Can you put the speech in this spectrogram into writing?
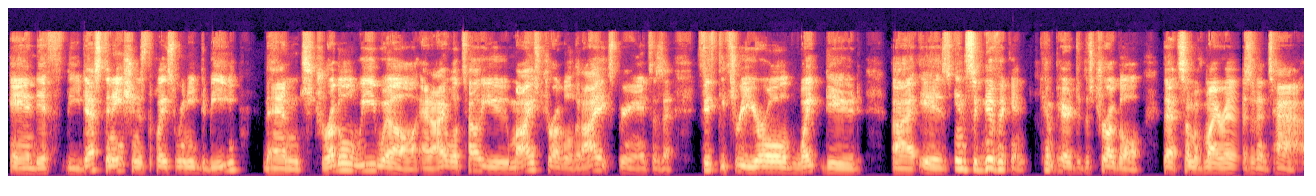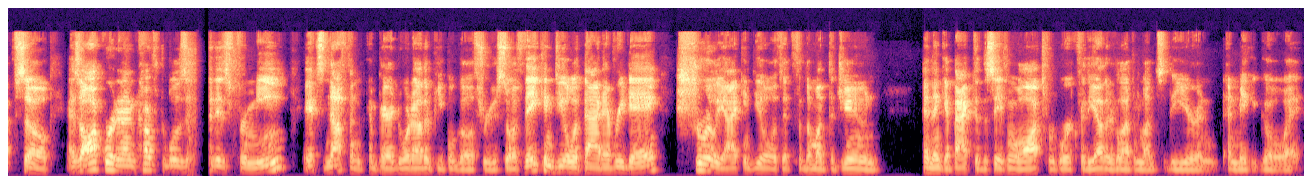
And if the destination is the place we need to be, then struggle we will. And I will tell you, my struggle that I experience as a 53 year old white dude uh, is insignificant compared to the struggle that some of my residents have. So, as awkward and uncomfortable as it is for me, it's nothing compared to what other people go through. So, if they can deal with that every day, surely I can deal with it for the month of June and then get back to the Safe and Well Oxford work for the other 11 months of the year and, and make it go away.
